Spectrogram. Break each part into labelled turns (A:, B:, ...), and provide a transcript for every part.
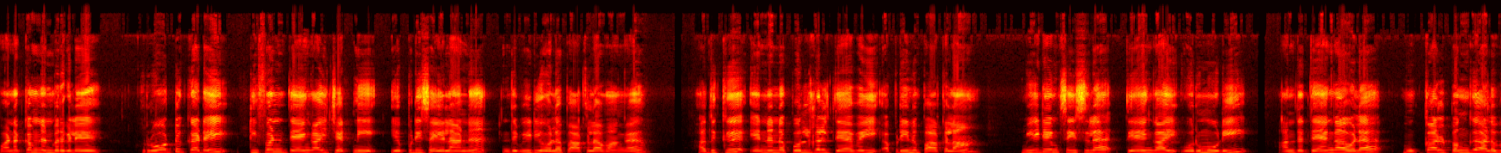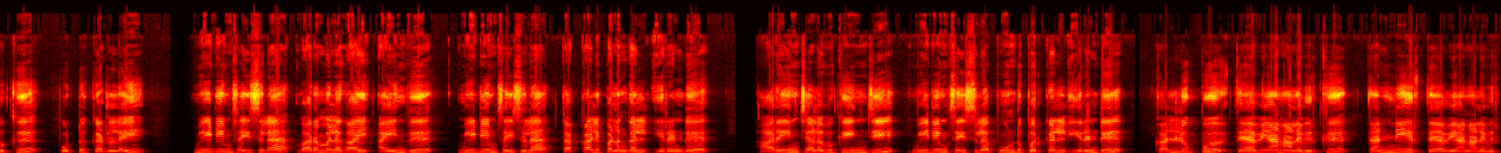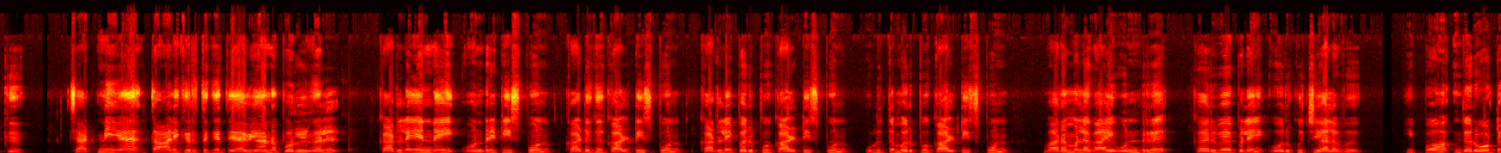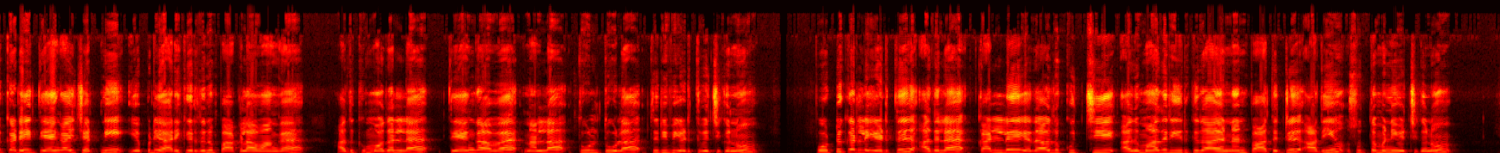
A: வணக்கம் நண்பர்களே. ரோட்டுக்கடை டிஃபன் தேங்காய் சட்னி எப்படி செய்யலான்னு இந்த வீடியோவில் பார்க்கலாம் வாங்க. அதுக்கு என்னென்ன பொருட்கள் தேவை அப்படின்னு பார்க்கலாம். மீடியம் சைஸில் தேங்காய் ஒரு மூடி அந்த தேங்காவில் முக்கால் பங்கு அளவுக்கு பொட்டுக்கடலை மீடியம் சைஸில் வரமிளகாய் ஐந்து மீடியம் சைஸில் தக்காளி பழங்கள் இரண்டு அரை இன்ச் அளவுக்கு இஞ்சி மீடியம் சைஸில் பூண்டு பற்கள் இரண்டு கல்லுப்பு தேவையான அளவிற்கு தண்ணீர் தேவையான அளவிற்கு. சட்னியை தாளிக்கிறதுக்கு தேவையான பொருள்கள் கடலை எண்ணெய் ஒன்றரை டீஸ்பூன் கடுகு கால் டீஸ்பூன் கடலைப்பருப்பு கால் டீஸ்பூன் உளுத்தம்பருப்பு கால் டீஸ்பூன் வரமிளகாய் ஒன்று கருவேப்பிலை ஒரு குச்சி அளவு. இப்போது இந்த ரோட்டுக்கடை தேங்காய் சட்னி எப்படி அரைக்கிறதுன்னு பார்க்கலாம் வாங்க. அதுக்கு முதல்ல தேங்காவை நல்லா தூள் தூளாக திருவி எடுத்து வச்சுக்கணும். பொட்டுக்கடலை எடுத்து அதில் கல் ஏதாவது குச்சி அது மாதிரி இருக்குதா என்னன்னு பார்த்துட்டு அதையும் சுத்தம் பண்ணி வச்சுக்கணும்.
